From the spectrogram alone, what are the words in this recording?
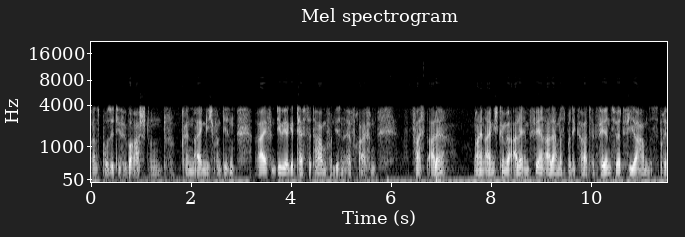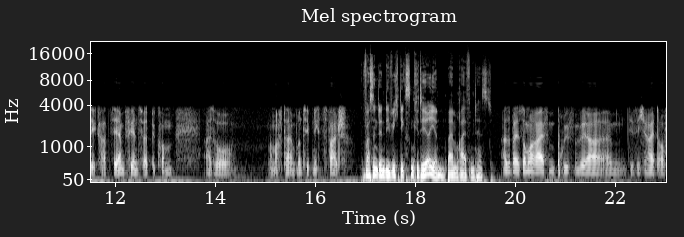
ganz positiv überrascht und können eigentlich von diesen Reifen, die wir getestet haben, von diesen elf Reifen, fast alle Nein, eigentlich können wir alle empfehlen. Alle haben das Prädikat empfehlenswert. Vier haben das Prädikat sehr empfehlenswert bekommen. Also man macht da im Prinzip nichts falsch. Was sind denn die wichtigsten Kriterien beim Reifentest? Also bei Sommerreifen prüfen wir ähm, die Sicherheit auf,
